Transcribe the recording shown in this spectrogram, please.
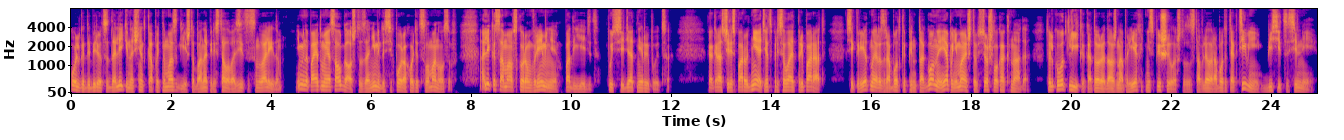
Ольга доберется до Лики, начнет капать на мозги, чтобы она перестала возиться с инвалидом. Именно поэтому я солгал, что за ними до сих пор охотятся Ломоносов. А Лика сама в скором времени подъедет, пусть сидят, не рыпаются. Как раз через пару дней отец присылает препарат – Секретная разработка Пентагона, и я понимаю, что все шло как надо. Только вот Лика, которая должна приехать, не спешила, что заставляло работать активнее, беситься сильнее.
